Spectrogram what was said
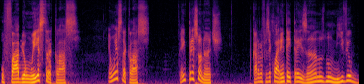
O Fábio é um extra classe. É um extra classe. É impressionante. O cara vai fazer 43 anos num nível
